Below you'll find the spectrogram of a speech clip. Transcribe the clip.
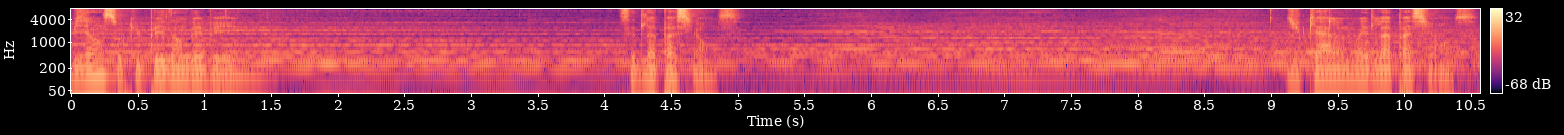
Bien s'occuper d'un bébé, c'est de la patience, du calme et de la patience.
